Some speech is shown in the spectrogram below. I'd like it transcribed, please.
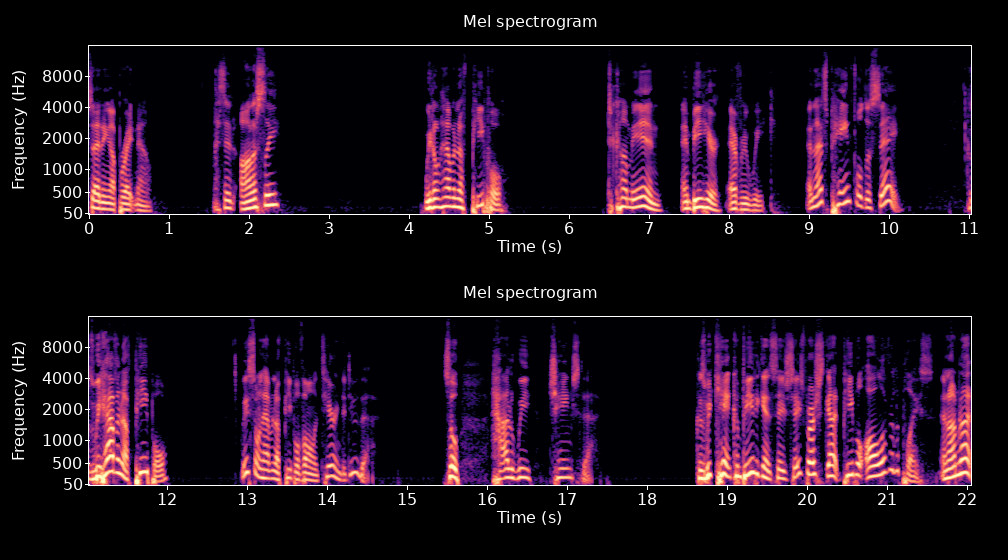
setting up right now? I said, honestly, we don't have enough people to come in and be here every week. And that's painful to say. Because we have enough people, we just don't have enough people volunteering to do that. So, how do we change that? Because we can't compete against Sage. Sagebrush's got people all over the place. And I'm not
